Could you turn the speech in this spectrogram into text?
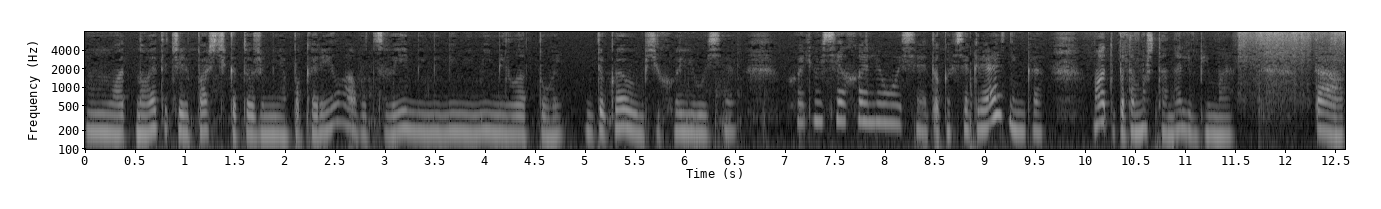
Вот, но эта черепашечка тоже меня покорила вот своей ми-ми-ми-ми милотой. Такая вообще халюся. Халюся, халюся. Только вся грязненькая. Но это потому, что она любимая. Так,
